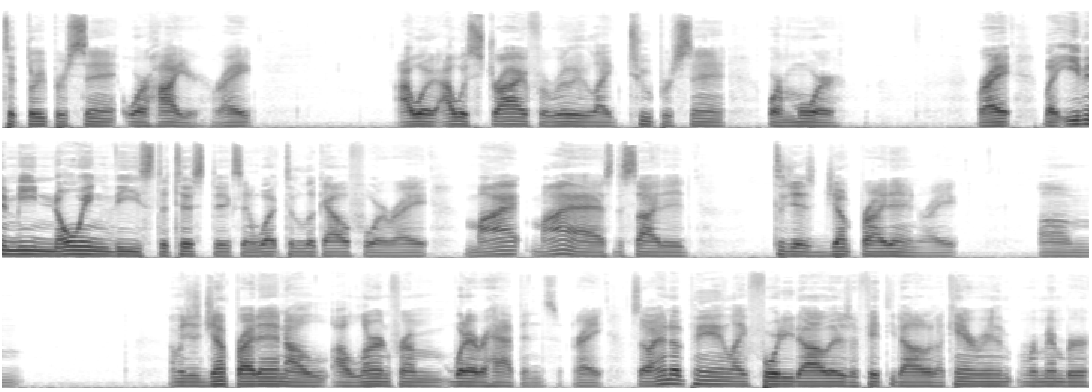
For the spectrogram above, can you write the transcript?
to three percent or higher, right? I would I would strive for really like two percent or more, right? But even me knowing these statistics and what to look out for, right? My my ass decided to just jump right in, right? Um, I'm gonna just jump right in. I'll I'll learn from whatever happens, right? So I end up paying like forty dollars or fifty dollars. I can't re- remember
